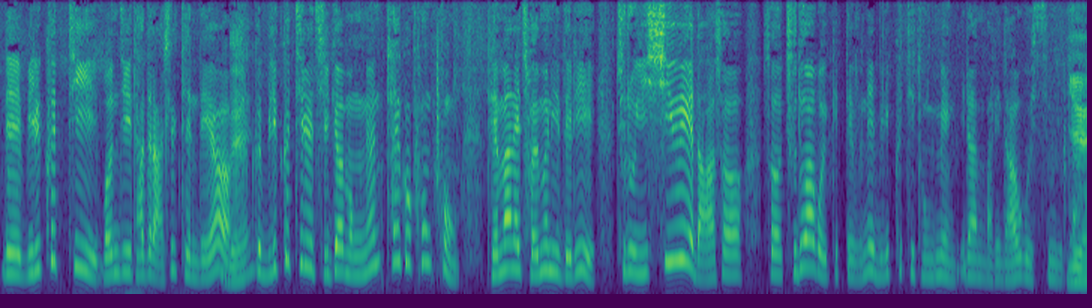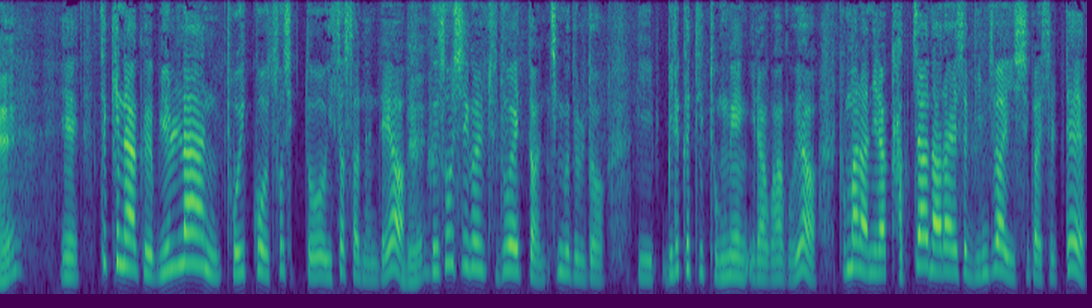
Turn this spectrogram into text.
네, 밀크티 뭔지 다들 아실 텐데요. 네. 그 밀크티를 즐겨 먹는 태국, 홍콩, 대만의 젊은이들이 주로 이 시위에 나서서 주도하고 있기 때문에 밀크티 동맹이라는 말이 나오고 있습니다. 예. 예, 특히나 그 뮬란 보이콧 소식도 있었었는데요. 네. 그 소식을 주도했던 친구들도 이 밀크티 동맹이라고 하고요. 뿐만 아니라 각자 나라에서 민주화 이슈가 있을 때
